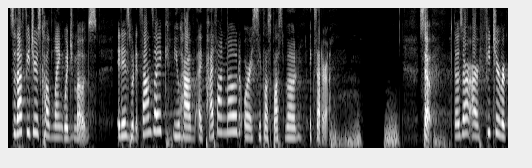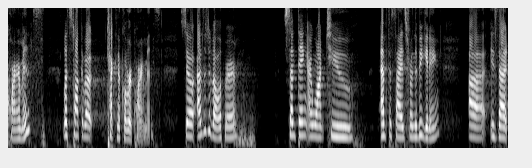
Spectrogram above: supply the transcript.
So that feature is called language modes. It is what it sounds like. You have a Python mode or a C++ mode, etc. So those are our feature requirements let's talk about technical requirements. So as a developer, something I want to emphasize from the beginning uh, is that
